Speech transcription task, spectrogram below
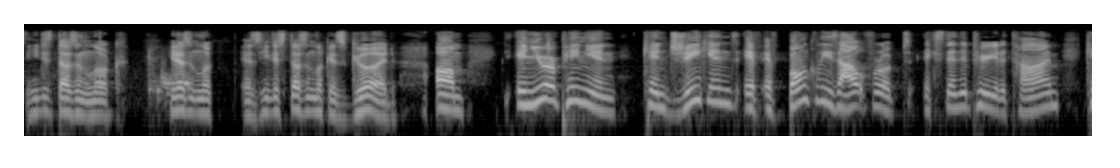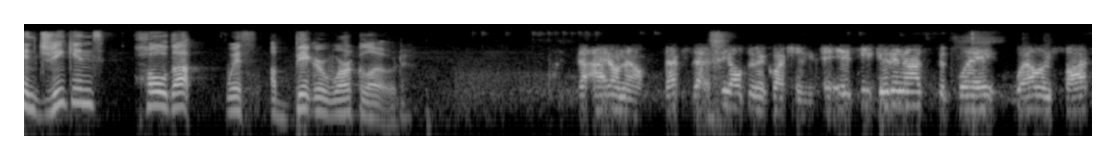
he just doesn't look he doesn't look as he just doesn't look as good. Um, in your opinion, can Jenkins if if Bunkley's out for an extended period of time, can Jenkins hold up with a bigger workload? I don't know. That's that's the ultimate question. Is he good enough to play well in spots?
